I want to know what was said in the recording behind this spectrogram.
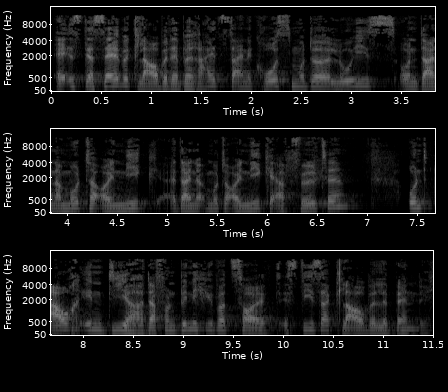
Er ist derselbe Glaube, der bereits deine Großmutter Louis und deiner Mutter Eunike, deine Mutter Eunike erfüllte. Und auch in dir, davon bin ich überzeugt, ist dieser Glaube lebendig.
